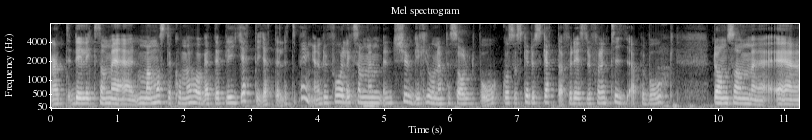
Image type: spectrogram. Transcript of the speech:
Att det liksom är, man måste komma ihåg att det blir jätte, jättelite pengar. Du får liksom en, en 20 kronor per såld bok och så ska du skatta för det så du får en 10 per bok. De som eh,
